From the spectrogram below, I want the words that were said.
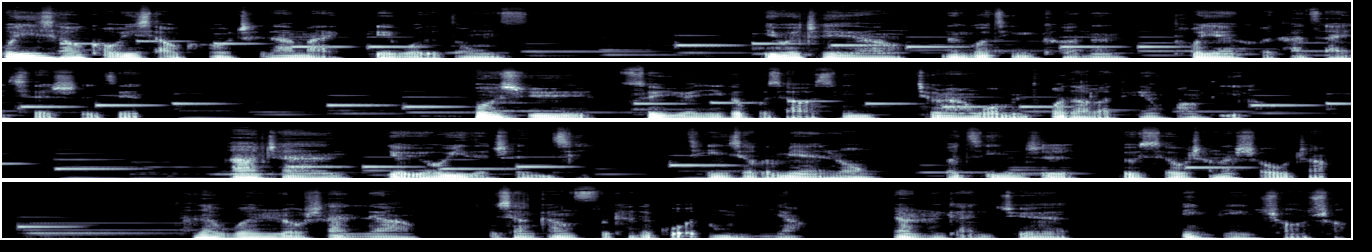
我一小口一小口吃他买给我的东西，以为这样能够尽可能拖延和他在一起的时间。或许岁月一个不小心，就让我们拖到了天荒地老。阿展有优异的成绩，清秀的面容和精致又修长的手掌，他的温柔善良就像刚撕开的果冻一样，让人感觉冰冰爽爽。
